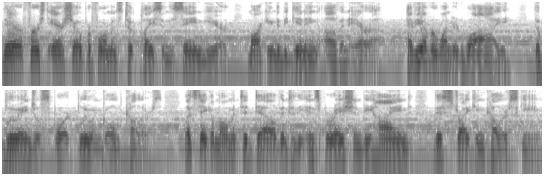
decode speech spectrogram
their first airshow performance took place in the same year, marking the beginning of an era. Have you ever wondered why the Blue Angels sport blue and gold colors? Let's take a moment to delve into the inspiration behind this striking color scheme.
